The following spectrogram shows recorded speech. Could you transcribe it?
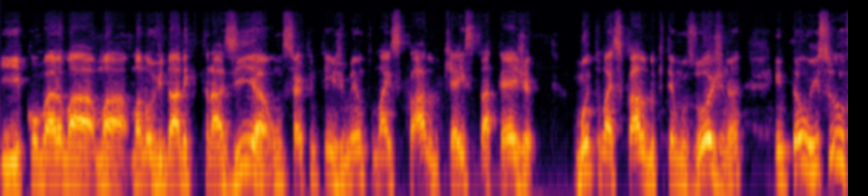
E como era uma, uma, uma novidade que trazia um certo entendimento mais claro do que é estratégia, muito mais claro do que temos hoje, né? Então, isso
